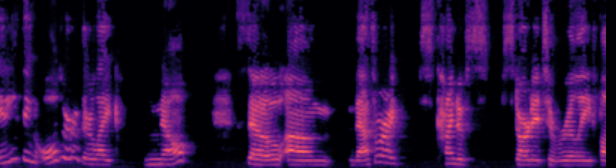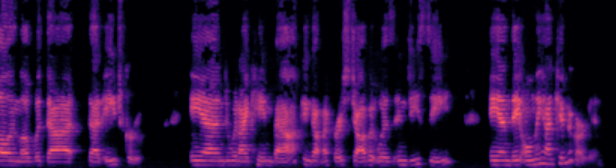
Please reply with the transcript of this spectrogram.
"Anything older?" They're like, "No." So um, that's where I kind of started to really fall in love with that that age group. And when I came back and got my first job, it was in DC, and they only had kindergarten.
